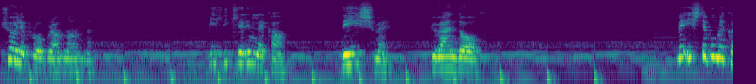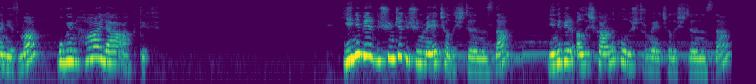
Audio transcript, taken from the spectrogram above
şöyle programlandı. Bildiklerinle kal. Değişme. Güvende ol. Ve işte bu mekanizma bugün hala aktif. Yeni bir düşünce düşünmeye çalıştığınızda, yeni bir alışkanlık oluşturmaya çalıştığınızda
